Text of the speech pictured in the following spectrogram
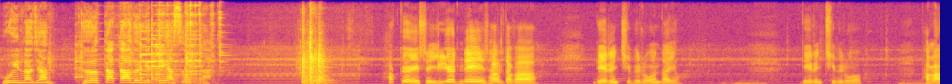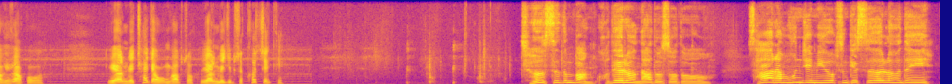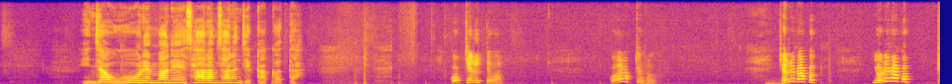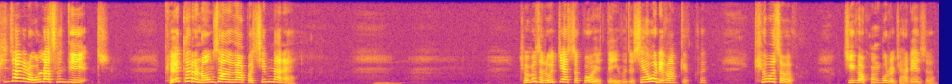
보일라잔 더 따뜻하게 떼야 쓰겠다. 학교에서 1년 내에 살다가 내일은 집으로 온다요. 내일은 집으로 방학해갖고 외할매 찾아온 거 없어. 외할매 집에서 컸으니까. 저 쓰던 방 그대로 놔뒀어도 사람 훈짐이 없은 게 썰렁하더니 인자 오랜만에 사람 사는 집 가깝다. 꼭 저럴 때 와. 꼭 저러. 저래 갖고 요래 갖고 핀상에 올라선 뒤 괴탈은 옹상해 갖고 심나네. 저것을 어찌했었고 했더니 그것도 세월에 함께 그- 키워서 지가 공부를 잘해서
